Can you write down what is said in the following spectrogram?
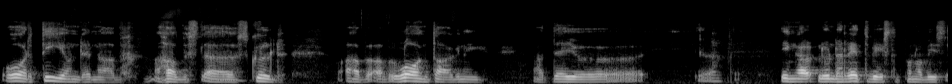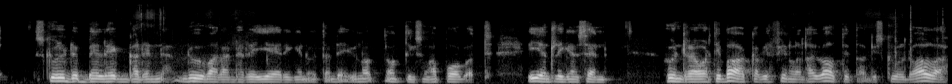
årtionden av, av eh, skuld, av, av låntagning. Att det är ju eh, ingalunda rättvist på något vis skuldbelägga den nuvarande regeringen, utan det är ju något, någonting som har pågått egentligen sedan hundra år tillbaka. Finland har ju alltid tagit skuld och alla,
